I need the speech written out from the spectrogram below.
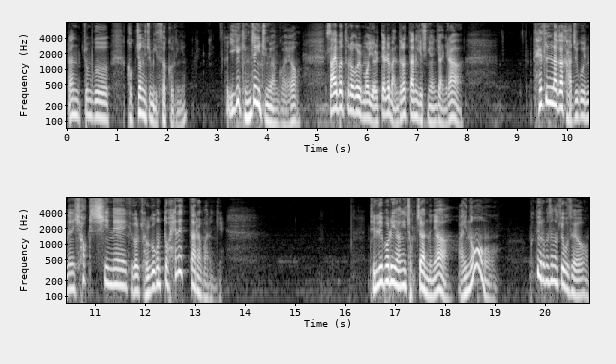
라는 좀 그 걱정이 좀 있었거든요. 이게 굉장히 중요한 거예요. 사이버 트럭을 뭐 열대를 만들었다는 게 중요한 게 아니라 테슬라가 가지고 있는 혁신의 그걸 결국은 또 해냈다라고 하는 게 딜리버리 양이 적지 않느냐? I know. 근데 여러분 생각해 보세요.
